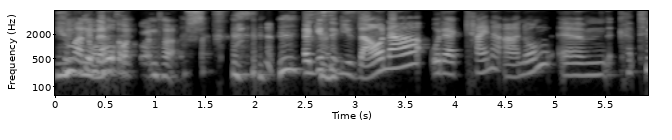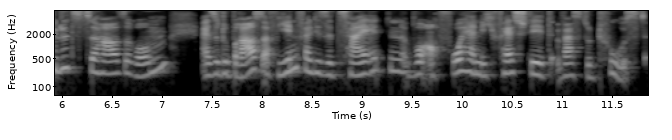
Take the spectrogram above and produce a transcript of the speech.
Immer nur genau. hoch und runter. dann gehst du in die Sauna oder keine Ahnung, ähm, tüdelst zu Hause rum. Also du brauchst auf jeden Fall diese Zeiten, wo auch vorher nicht feststeht, was du tust.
